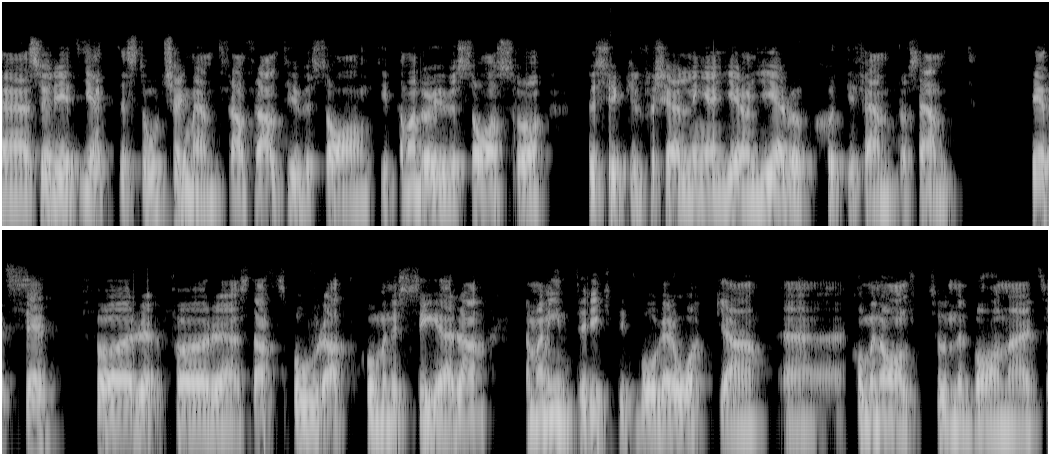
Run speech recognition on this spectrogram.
Eh, så är det ett jättestort segment, framförallt i USA. Tittar man då i USA så är cykelförsäljningen year on year upp 75 procent. Det är ett sätt för, för eh, stadsbor att kommunicera när man inte riktigt vågar åka eh, kommunalt, tunnelbana etc.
